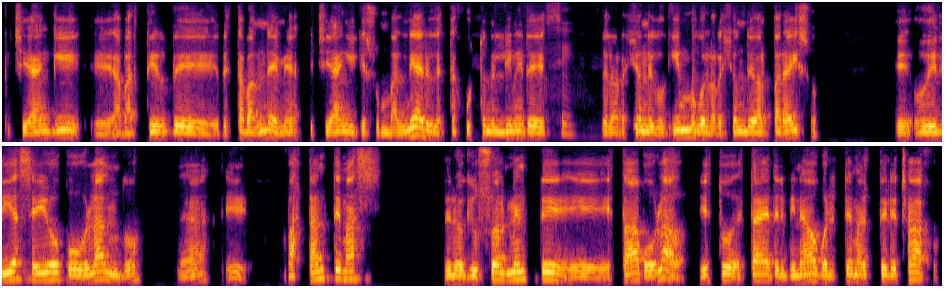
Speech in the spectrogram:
Pichiangui eh, a partir de, esta pandemia, Pichiangui que es un balneario que está justo en el límite de la región de Coquimbo con la región de Valparaíso, hoy día se ha ido poblando bastante más de lo que usualmente eh, estaba poblado. Y esto está determinado por el tema del teletrabajo.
